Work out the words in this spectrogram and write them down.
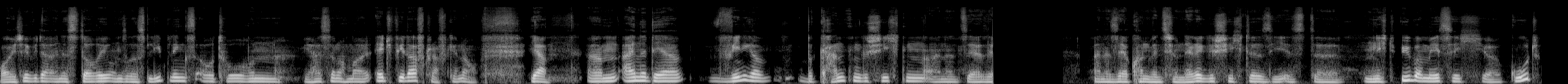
Heute wieder eine Story unseres Lieblingsautoren, wie heißt er nochmal? H.P. Lovecraft, genau. Ja, ähm, eine der weniger bekannten Geschichten, eine sehr, sehr eine sehr konventionelle Geschichte. Sie ist äh, nicht übermäßig äh, gut,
